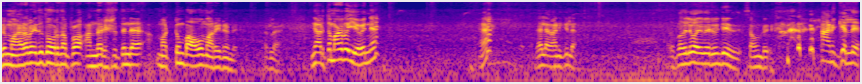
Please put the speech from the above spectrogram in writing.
ഒരു മഴ പെയ്ത് തോർന്നപ്പോൾ അന്തരീക്ഷത്തിന്റെ മട്ടും പാവവും മാറിയിട്ടുണ്ട്. അല്ലേ? ഇനി അടുത്ത മഴ പെയ്യോ പിന്നെ? ഏ? അല്ല കാണിക്കില്ല. അപ്പോൾ അതിൽ വരികയും ചെയ്ത് സൗണ്ട് കാണിക്കല്ലേ?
